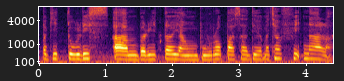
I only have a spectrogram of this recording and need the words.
pergi tulis um, berita yang buruk pasal dia macam fitnah lah.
